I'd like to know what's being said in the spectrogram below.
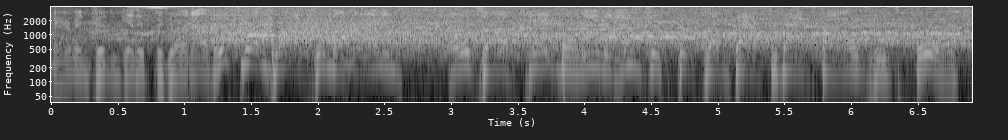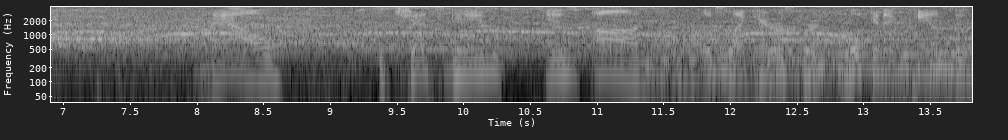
Merman couldn't get it to go. Now this one blocked from behind, and Olthoff can't believe it. He's just picked up back-to-back -back fouls, his fourth. Now the chess game is on. Looks like Harrisburg looking at Camden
